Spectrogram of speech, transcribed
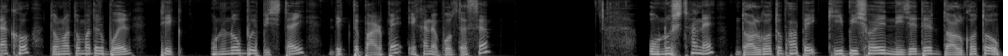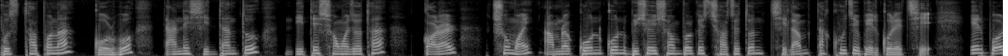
দেখো, তোমরা তোমাদের বইয়ের ঠিক উননব্বই পৃষ্ঠায় দেখতে পারবে। এখানে বলতেছে, অনুষ্ঠানে দলগতভাবে কি বিষয়ে নিজেদের দলগত উপস্থাপনা করব তা নিয়ে সিদ্ধান্ত নিতে সমঝোতা করার সময় আমরা কোন কোন বিষয় সম্পর্কে সচেতন ছিলাম তা খুঁজে বের করেছি। এরপর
